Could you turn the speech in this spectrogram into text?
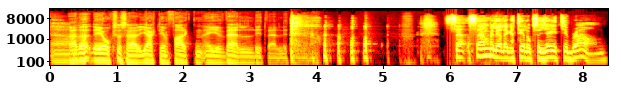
Ja, det, är också så här, hjärtinfarkten är ju väldigt, väldigt nära. sen, sen vill jag lägga till också JT Brown.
